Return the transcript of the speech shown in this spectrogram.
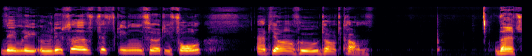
namely Luther1534 at yahoo.com. That's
